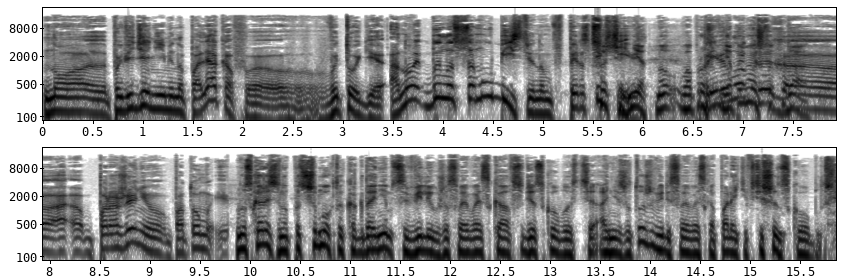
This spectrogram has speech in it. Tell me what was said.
Но э, поведение именно поляков в итоге, оно было самоубийственным в перспективе. Слушайте, нет, ну вопрос... Привело их что, да. Поражению потом... Ну скажите, ну под шумок-то, когда немцы ввели уже свои войска в Судетскую область, они же тоже ввели свои войска, поляки, в Тишинскую область?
